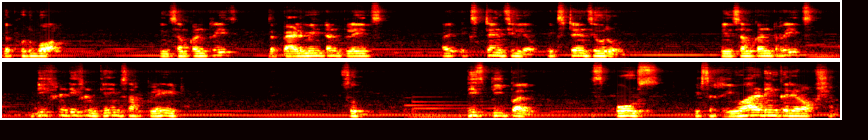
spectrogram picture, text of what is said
the football. In some countries, the badminton plays an extensive extensive role. In some countries, different different games are played. So these people, sports, it's a rewarding career option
